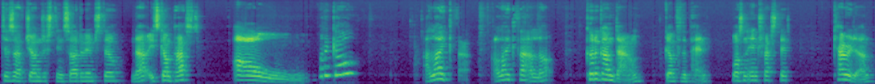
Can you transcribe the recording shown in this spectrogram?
Does have John just inside of him still? No, he's gone past. Oh, what a goal! I like that. I like that a lot. Could have gone down, gone for the pen. Wasn't interested. Carried on.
